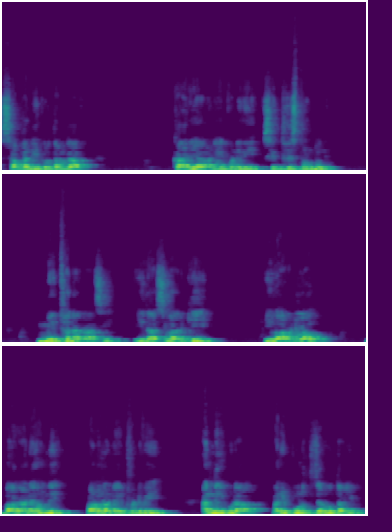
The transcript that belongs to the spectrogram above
సఫలీకృతంగా కార్యాలు అనేటువంటిది సిద్ధిస్తూ ఉంటుంది మిథున రాశి ఈ రాశి వారికి ఈ వారంలో బాగానే ఉంది. పనులు అనేటువంటివి అన్నీ కూడా పరిపూర్తి జరుగుతాయి.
